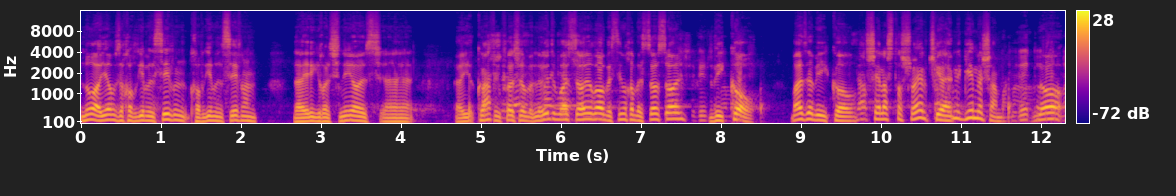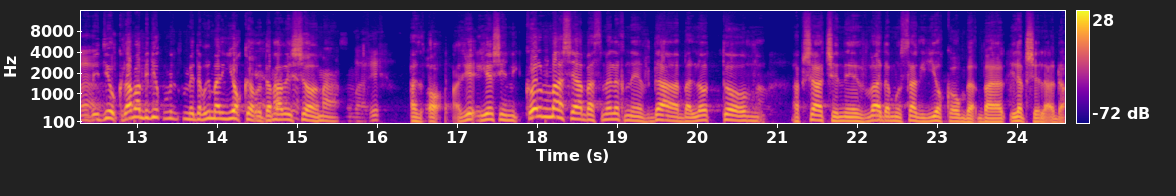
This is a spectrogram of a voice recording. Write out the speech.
נו, היום זה כ"ג סיבן, כ"ג סיבן, לאיגרל שניוס, כל תקופה שם, לא יודעים מה סוירו, בשמחה בסוסוי, ויקור. מה זה ויקור? זו השאלה שאתה שואל, כשאנחנו מגיעים לשם. לא, בדיוק. למה בדיוק מדברים על יוקר, כן, דבר מה- ראשון? אז או, יש, כל מה שהבס מלך נאבדה בלא טוב, הפשט שנאבד המושג יוקר ב- בלב של האדם.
